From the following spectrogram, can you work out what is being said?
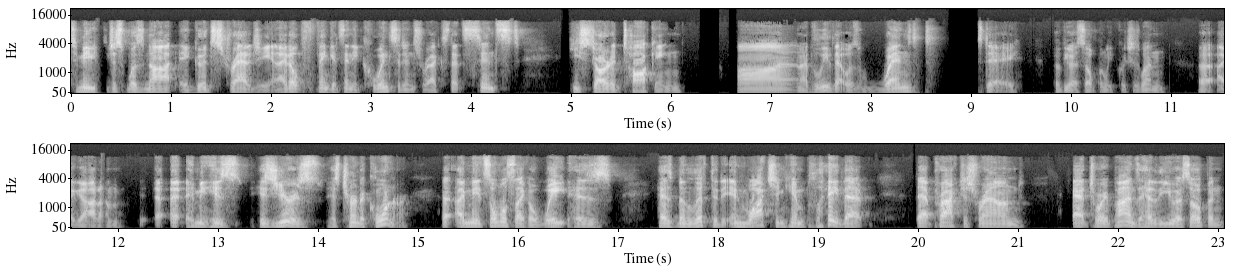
to me, just was not a good strategy. And I don't think it's any coincidence, Rex, that since he started talking on, I believe that was Wednesday of U.S. Open week, which is when uh, I got him. I, I mean, his his years has turned a corner. I- I mean, it's almost like a weight has has been lifted. And watching him play that that practice round at Torrey Pines ahead of the U.S. Open,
